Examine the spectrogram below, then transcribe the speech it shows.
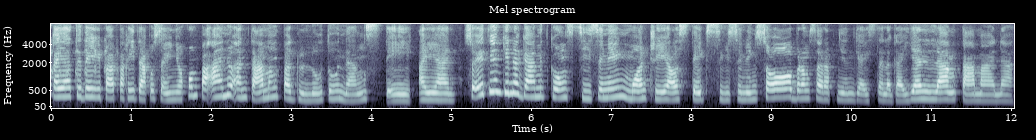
Kaya today ipapakita ko sa inyo kung paano ang tamang pagluluto ng steak. Ayan. So ito yung ginagamit kong seasoning, Montreal steak seasoning. Sobrang sarap niyan guys talaga. Yan lang, tama na.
